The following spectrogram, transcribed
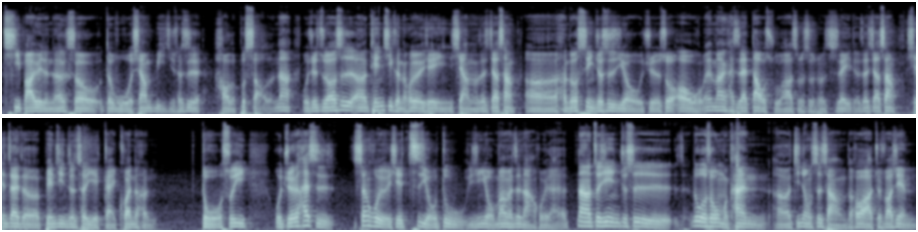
七八月的那个时候的我相比，已经算是好了不少了。那我觉得主要是呃天气可能会有一些影响，再加上呃很多事情就是有觉得说哦，我慢慢开始在倒数啊，什么什么之类的。再加上现在的边境政策也改宽的很多，所以。我觉得开始生活有一些自由度，已经有慢慢在拿回来了。那最近就是，如果说我们看呃金融市场的话，就发现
